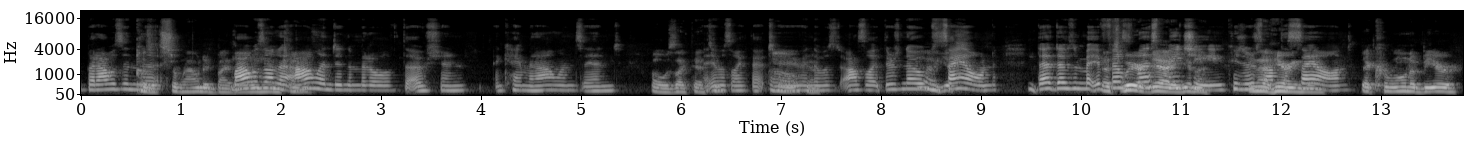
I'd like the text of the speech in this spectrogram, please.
But I was in because the. it's surrounded by. I was on an kind of. island in the middle of the ocean in Cayman Islands, and Oh, it was like that. Too? it was like that too. Oh, okay. And there was I was like, there's no Yeah, sound. That doesn't make it feels weird, less yeah, beachy because there's not not, the sound." the- that Corona beer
